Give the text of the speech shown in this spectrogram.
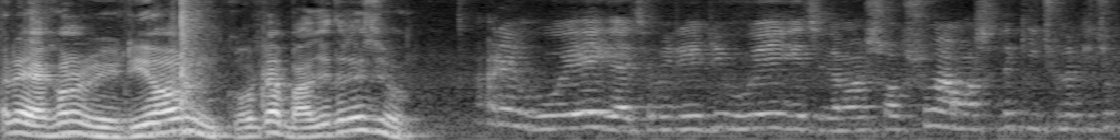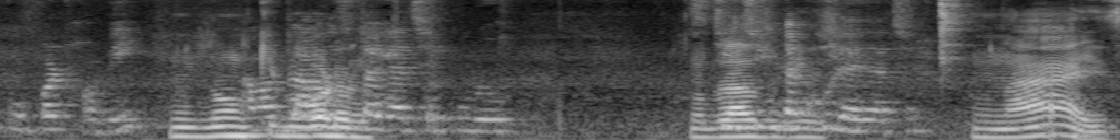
আরে এখনও রেডি হওনি কোটা বাজে দেখেছ? আরে হয়ে গেছে আমি রেডি হয়ে গেছিলাম। আর সবসময় আমার সাথে কিছু না কিছু পোপাট হবেই। আমার কি ব্লাউজটা গেছে পুরো। ব্লাউজ স্টিচিংটা খুলে গেছে। নাইস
